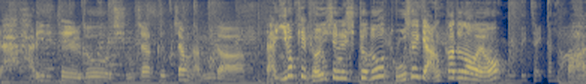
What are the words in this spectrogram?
야, 다리 디테일도 진짜 끝장납니다. 야, 이렇게 변신을 시켜도 도색이 안 까져 나와요. 와,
